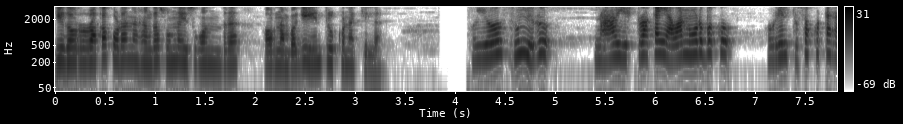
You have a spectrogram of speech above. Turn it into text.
ಈಗ ಅವ್ರು ರೊಕ್ಕ ಕೊಡೋಣ ಹಂಗೆ ಸುಮ್ಮನೆ ಇಸ್ಕೊಂಡ್ರೆ ಅವ್ರು ನಮ್ಮ ಬಗ್ಗೆ ಏನು ತಿಳ್ಕೊಳಕ್ಕಿಲ್ಲ. ಅಯ್ಯೋ ಸುಮ್ಮಿರು ನಾವು ಇಷ್ಟು ರೊಕ್ಕ ಯಾವಾಗ ನೋಡ್ಬೇಕು? ಅವ್ರೇನು ತುಸ ಕೊಟ್ಟಾರ?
